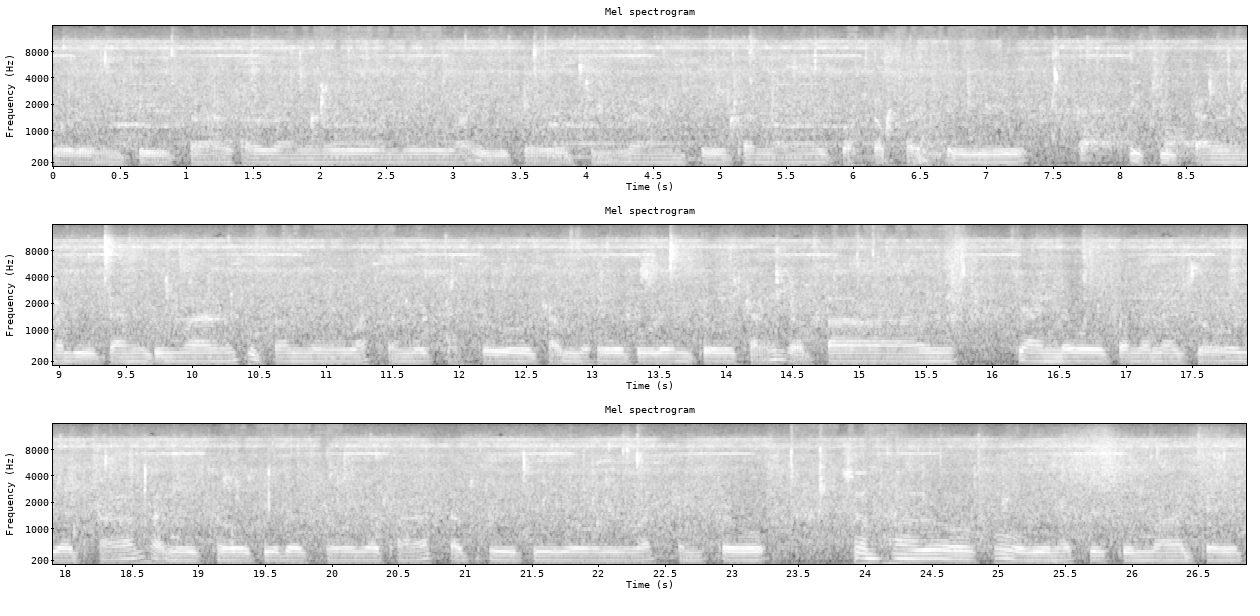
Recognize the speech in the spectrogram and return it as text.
ราปรินติสาคารังโนโนวะอิโตจินังเปตนังอุปกัปปติอิจิตังมณีตังดุมังสุปเมวัสมิจโตสัมโหปุเรนโตสังกปังจันโนปนนโสยะถาปณิโตติรโสยะถาสัพพิติโยวิวัตสันโต สัมภารโรโควินัสตุมาเตภ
